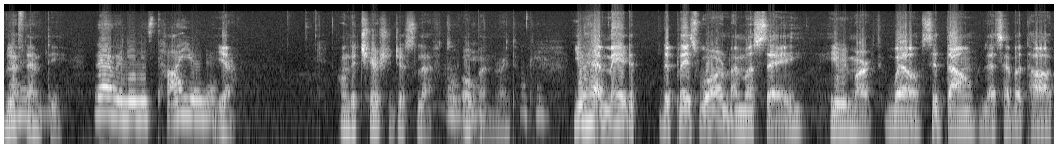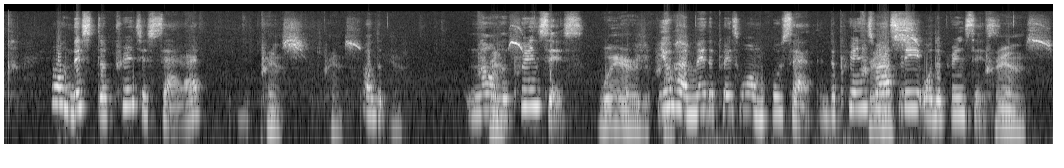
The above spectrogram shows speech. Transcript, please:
Left Yeah. empty. Very means tired. Yeah. On the chair she just left. Okay. Open, right? Okay. You have made the place warm, I must say, he remarked. Well, sit down, let's have a talk. Oh, this the princess said, right? Prince, prince. Oh, the Yeah. no, Prince. the princess. Where is the prince? You have made the place warm. Who said? The prince, Prince. Wesley or the princess? Prince.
